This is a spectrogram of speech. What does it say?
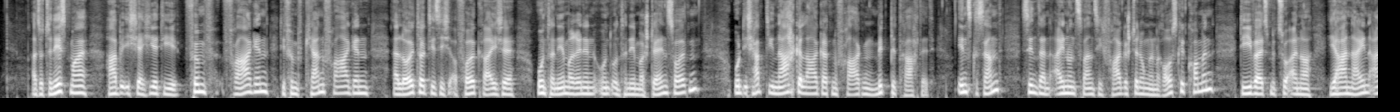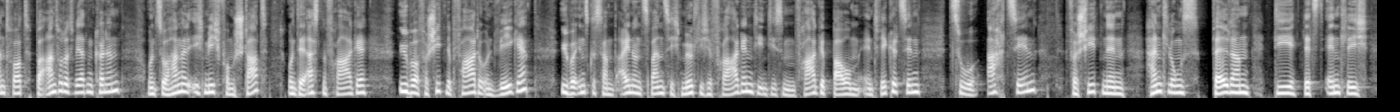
Also zunächst mal habe ich ja hier die fünf Fragen, die fünf Kernfragen erläutert, die sich erfolgreiche Unternehmerinnen und Unternehmer stellen sollten. Und ich habe die nachgelagerten Fragen mit betrachtet. Insgesamt sind dann 21 Fragestellungen rausgekommen, die jeweils mit so einer Ja-Nein-Antwort beantwortet werden können. Und so hangel ich mich vom Start und der ersten Frage über verschiedene Pfade und Wege über insgesamt 21 mögliche Fragen, die in diesem Fragebaum entwickelt sind, zu 18 verschiedenen Handlungsfeldern, die letztendlich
